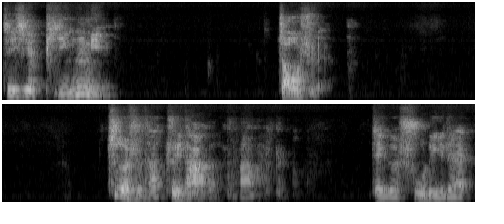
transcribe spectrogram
这些平民，昭雪，这是他最大的啊，这个树立在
